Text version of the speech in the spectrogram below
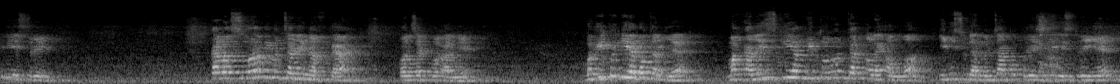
ini istri. Kalau suami mencari nafkah, konsep Qurannya, begitu dia bekerja, maka rizki yang diturunkan oleh Allah ini sudah mencakup rizki istrinya,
